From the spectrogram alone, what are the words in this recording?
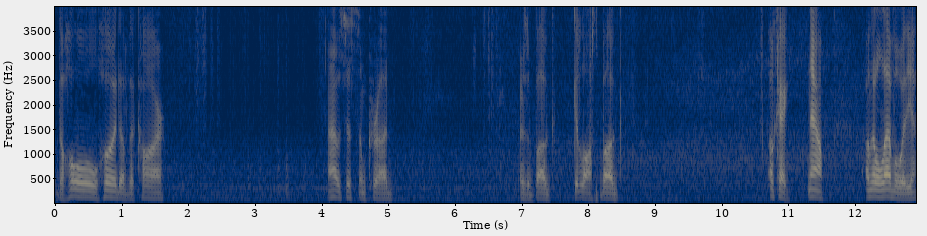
the whole hood of the car. That was just some crud. There's a bug, get lost bug. Okay, now I'm gonna level with you.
